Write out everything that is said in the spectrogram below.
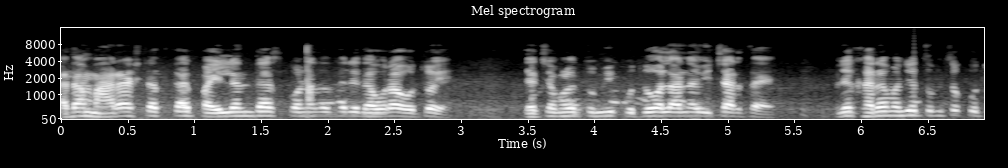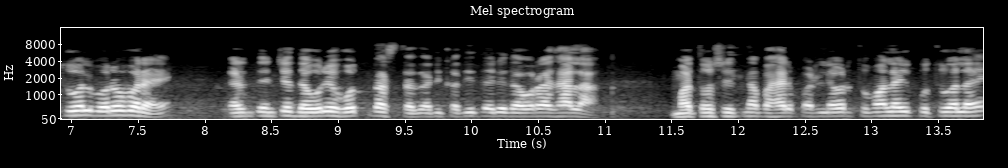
आता महाराष्ट्रात काय पहिल्यांदाच कोणाचा तरी दौरा होतोय त्याच्यामुळे तुम्ही कुतूहलानं विचारताय. म्हणजे खरं म्हणजे तुमचं कुतूहल बरोबर आहे कारण त्यांचे दौरे होत नसतात आणि कधीतरी दौरा झाला. मातोश्रीतनं बाहेर पडल्यावर तुम्हालाही कुतूहल आहे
